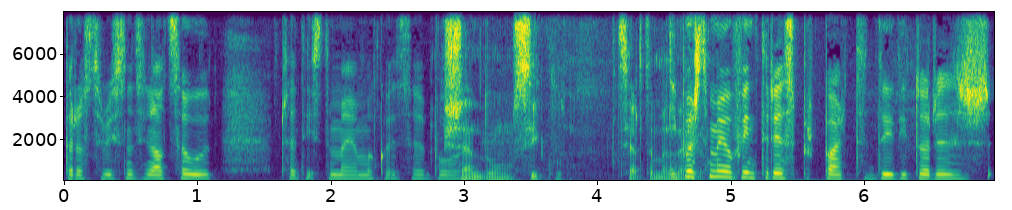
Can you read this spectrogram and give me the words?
para o Serviço Nacional de Saúde. Portanto, isso também é uma coisa boa. Fechando um ciclo, de certa maneira. E depois também houve interesse por parte de editoras uh,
